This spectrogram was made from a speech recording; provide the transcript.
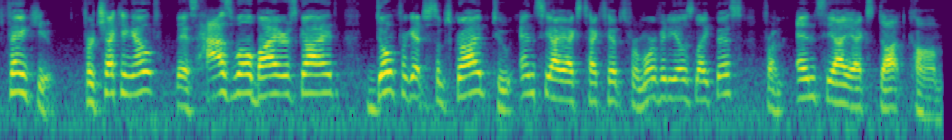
Thank you for checking out this Haswell Buyer's Guide. Don't forget to subscribe to NCIX Tech Tips for more videos like this from ncix.com.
